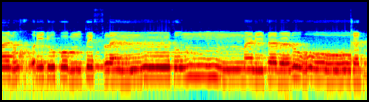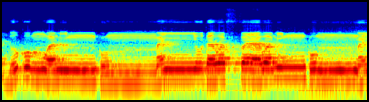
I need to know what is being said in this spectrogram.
نخرجكم طفلا ثم لتبلغوا شدكم ومنكم من يتوفى ومنكم من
